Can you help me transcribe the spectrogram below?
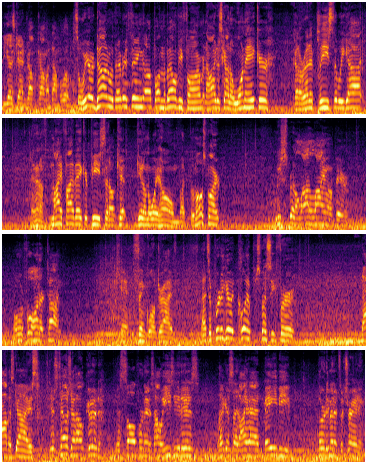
You guys can drop a comment down below. So we are done with everything up on the Bellevue farm. Now I just got a one acre kind of rented piece that we got. And then a, my five acre piece that I'll get, get on the way home. But for the most part, we spread a lot of lime up here. Over 400 ton. Can't think while drive. That's a pretty good clip, especially for novice guys. Just tells you how good this Salford is, how easy it is. Like I said, I had maybe 30 minutes of training.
